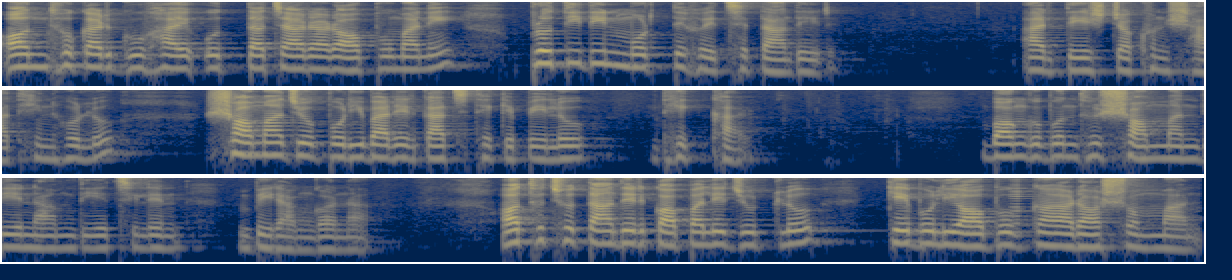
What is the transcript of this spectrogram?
অন্ধকার গুহায় অত্যাচার আর অপমানে প্রতিদিন মরতে হয়েছে তাদের। আর দেশ যখন স্বাধীন হলো, সমাজ ও পরিবারের কাছ থেকে পেল ধিক্ষার বঙ্গবন্ধুর সম্মান দিয়ে নাম দিয়েছিলেন বীরাঙ্গনা। অথচ তাঁদের কপালে জুটল কেবলই অবজ্ঞা আর অসম্মান।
